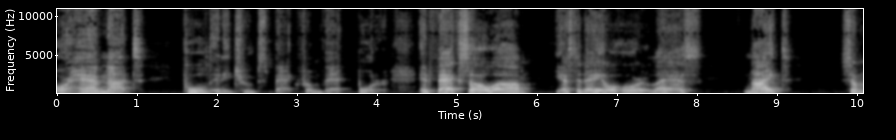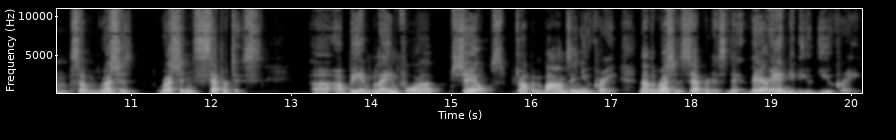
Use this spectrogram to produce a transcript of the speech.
or have not pulled any troops back from that border. In fact, so um, yesterday or, or last night, some some Russian Russian separatists uh, are being blamed for uh, shells dropping bombs in Ukraine. Now, the Russian separatists, they're in Ukraine.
